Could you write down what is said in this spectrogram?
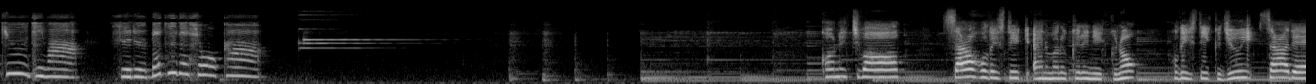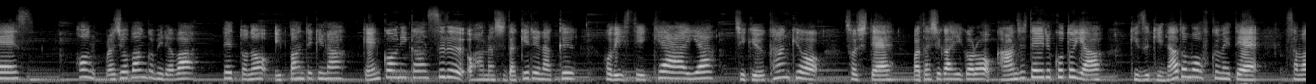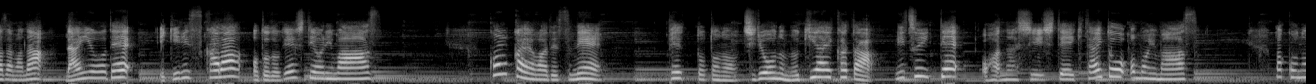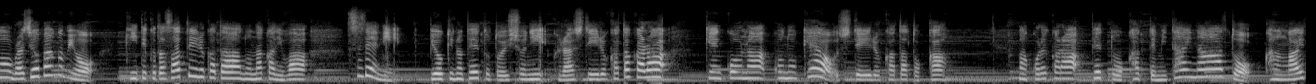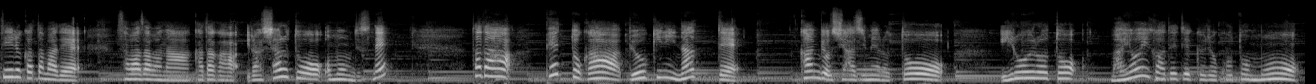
給仕はするべきでしょうか？こんにちは。サラホリスティックアニマルクリニックのホリスティック獣医サラです。本ラジオ番組ではペットの一般的な健康に関するお話だけでなく、ホリスティックケアや地球環境、そして私が日頃感じていることや気づきなども含めて様々な内容でイギリスからお届けしております。今回はですね、ペットとの治療の向き合い方についてお話ししていきたいと思います。まあ、このラジオ番組を聞いてくださっている方の中には、すでに病気のペットと一緒に暮らしている方から、健康なこのケアをしている方とか、まあ、これからペットを飼ってみたいなと考えている方まで、様々な方がいらっしゃると思うんですね。ただ、ペットが病気になって看病し始めると、いろいろと迷いが出てくることも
